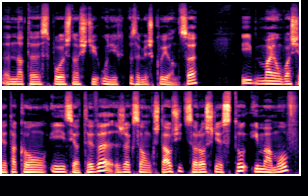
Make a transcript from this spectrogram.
na te społeczności u nich zamieszkujące. I mają właśnie taką inicjatywę, że chcą kształcić corocznie 100 imamów.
